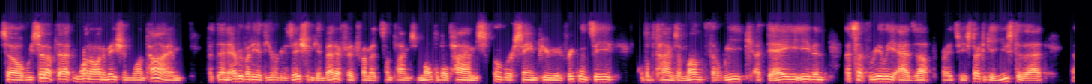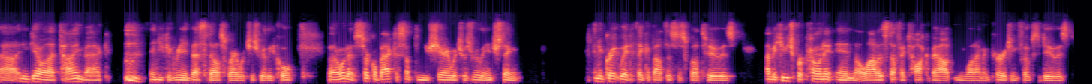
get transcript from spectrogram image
So we set up that one automation one time but then everybody at the organization can benefit from it sometimes multiple times over same period of frequency multiple times a month a week a day even. That stuff really adds up right? So you start to get used to that uh, and you get all that time back and you can reinvest it elsewhere which is really cool. But i want to circle back to something you shared which was really interesting and a great way to think about this as well too is i'm a huge proponent in a lot of the stuff i talk about and what i'm encouraging folks to do is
